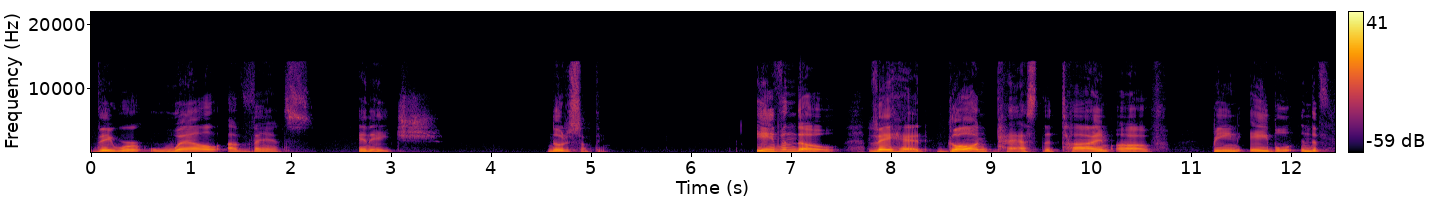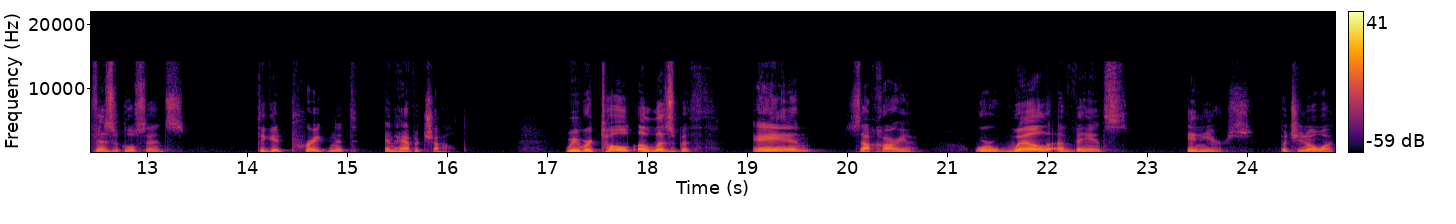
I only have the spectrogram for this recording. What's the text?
they were well advanced in age. Notice something. Even though they had gone past the time of being able, in the physical sense, to get pregnant and have a child. We were told Elizabeth and Zachariah were well advanced in years. But you know what?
